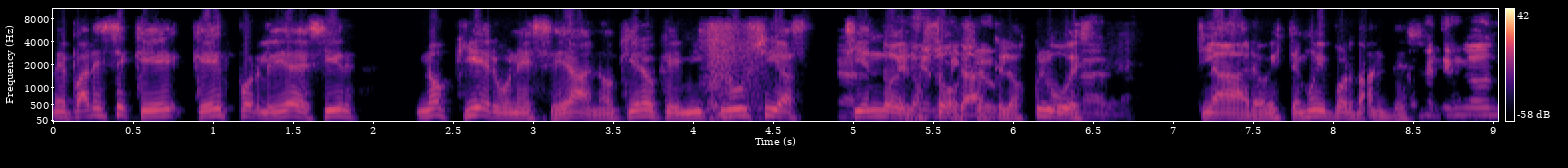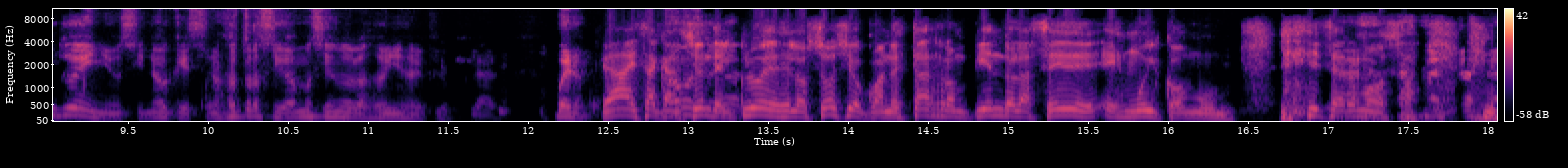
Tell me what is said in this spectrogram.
me parece que, que es por la idea de decir, no quiero un SA, no quiero que mi club siga Claro, siendo de los club, que los clubes, Claro. claro, viste, muy importante. No que tenga un dueño, sino que nosotros sigamos siendo los dueños del club. Claro. Bueno, Ah, esa Vamos canción a del la- club desde los socios cuando estás rompiendo la sede es muy común. Es hermosa.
